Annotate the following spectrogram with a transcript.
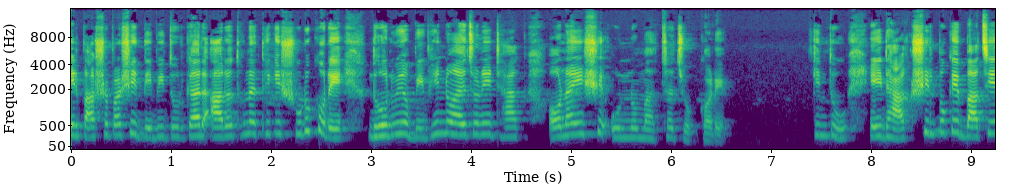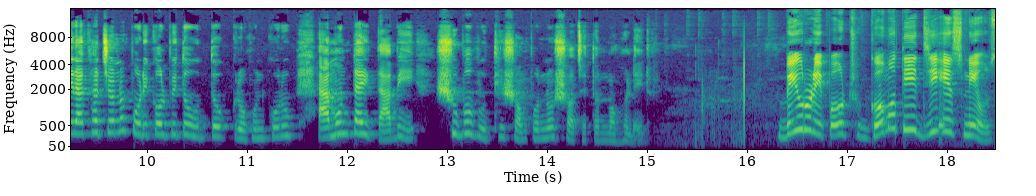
এর পাশাপাশি দেবী দুর্গার আরাধনা থেকে শুরু করে ধর্মীয় বিভিন্ন আয়োজনে ঢাক অনায়াসে অন্য মাত্রা যোগ করে। কিন্তু এই ঢাক শিল্পকে বাঁচিয়ে রাখার জন্য পরিকল্পিত উদ্যোগ গ্রহণ করুক এমনটাই দাবি শুভবুদ্ধি সম্পন্ন সচেতন মহলের। Bureau report Gomati, GS news.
